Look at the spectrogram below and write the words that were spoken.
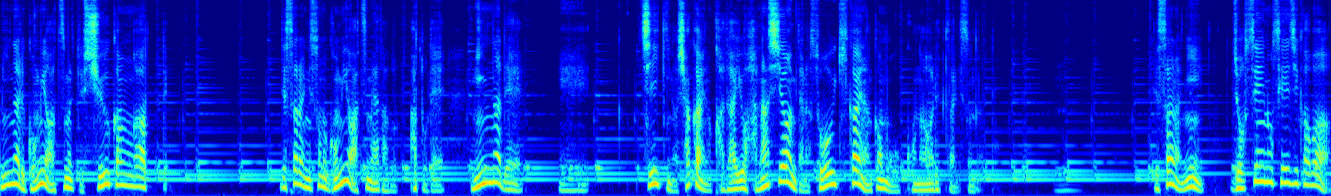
みんなでゴミを集めるという習慣があって。でさらにそのゴミを集めた後でみんなで、えー地域の社会の課題を話し合うみたいなそういう機会なんかも行われてたりするんだって。でさらに女性の政治家は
